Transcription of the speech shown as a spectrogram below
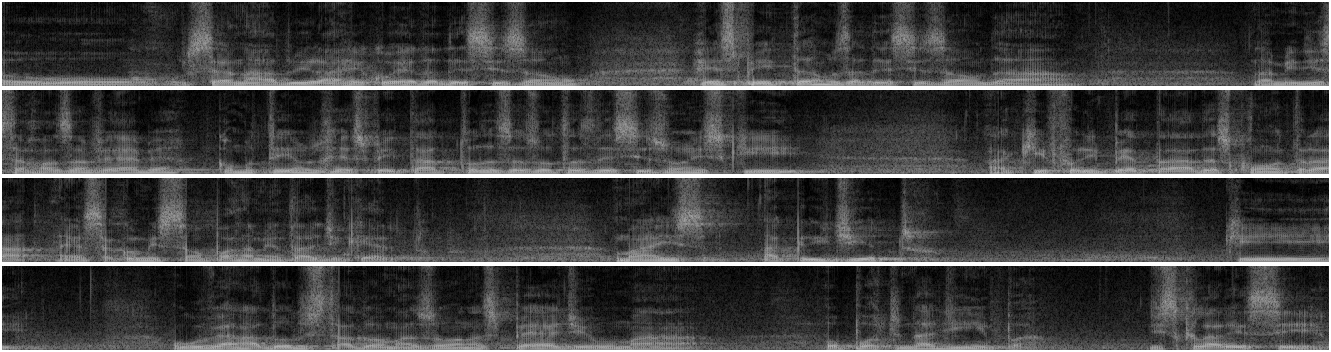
o, o Senado irá recorrer da decisão. Respeitamos a decisão da, da ministra Rosa Weber, como temos respeitado todas as outras decisões que aqui foram impetradas contra essa comissão parlamentar de inquérito. Mas acredito que o governador do estado do Amazonas pede uma oportunidade ímpar de esclarecer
